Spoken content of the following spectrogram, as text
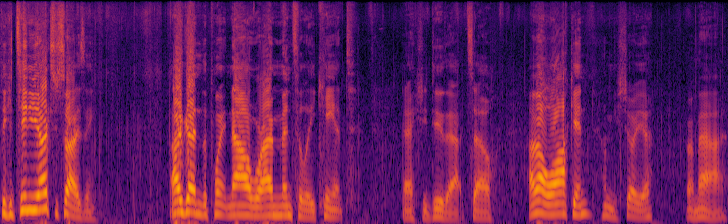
to continue exercising. I've gotten to the point now where I mentally can't actually do that. So I'm out walking. Let me show you where I'm at.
